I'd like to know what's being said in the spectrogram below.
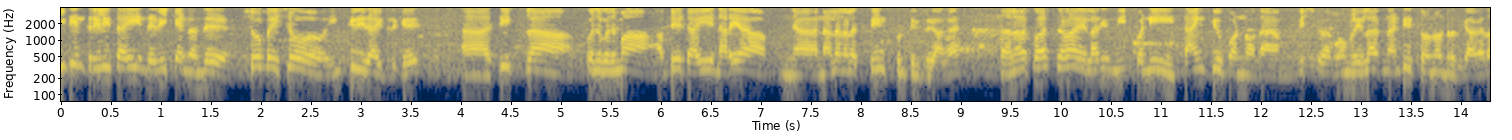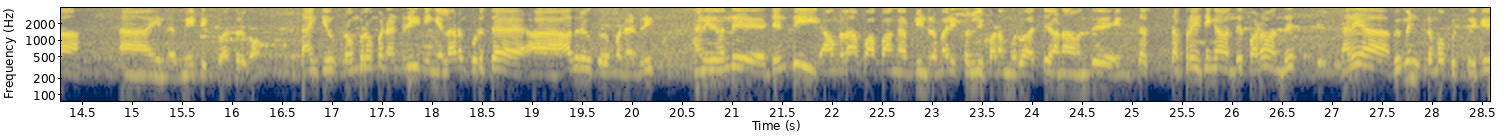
18th ரிலீஸ் ஆகி இந்த வீக்கெண்ட் வந்து ஷோ பை ஷோ இன்க்ரீஸ் ஆகிட்டு இருக்கு சீட்ஸ்லாம் கொஞ்சம் கொஞ்சமாக அப்டேட் ஆகி நிறையா நல்ல நல்ல ஸ்க்ரீன்ஸ் கொடுத்துக்கிட்டு இருக்காங்க அதனால் பர்சனலாக எல்லாரையும் மீட் பண்ணி தேங்க்யூ பண்ணோம். விஷ் உங்களுக்கு எல்லாருக்கும் நன்றி சொல்லணுன்றதுக்காக தான் இந்த மீட்டிங்க்கு வந்திருக்கோம். தேங்க்யூ ரொம்ப ரொம்ப நன்றி. நீங்கள் எல்லாரும் கொடுத்த ஆதரவுக்கு ரொம்ப நன்றி. அண்ட் இது வந்து ஜென்சி அவங்கலாம் பார்ப்பாங்க அப்படின்ற மாதிரி சொல்லி படம் உருவாச்சு. ஆனால் வந்து சர்ப்ரைசிங்காக வந்து படம் வந்து நிறையா விமனுக்கு ரொம்ப பிடிச்சிருக்கு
